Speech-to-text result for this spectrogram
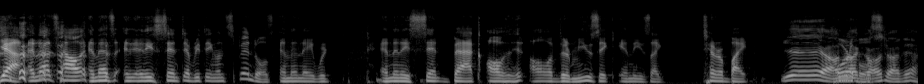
yeah, and that's how, and that's, and they sent everything on spindles, and then they were, and then they sent back all of, all of their music in these like terabyte. Yeah, yeah, yeah. On like Portables. hard drive, yeah.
